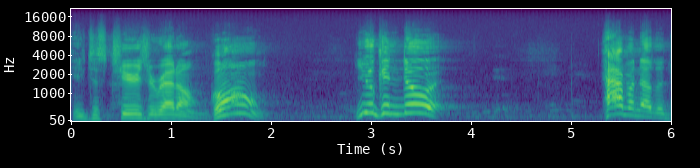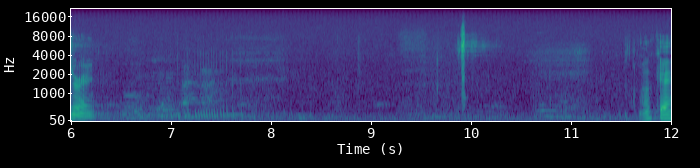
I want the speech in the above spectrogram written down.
He just cheers you right on. Go on. You can do it. Have another drink. Okay.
